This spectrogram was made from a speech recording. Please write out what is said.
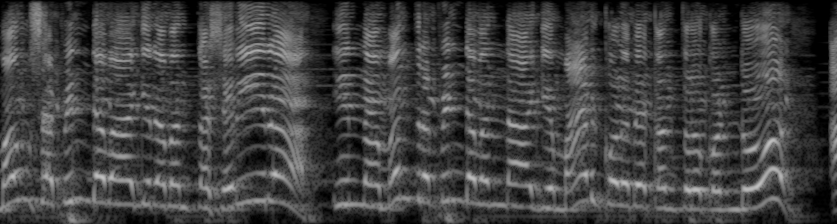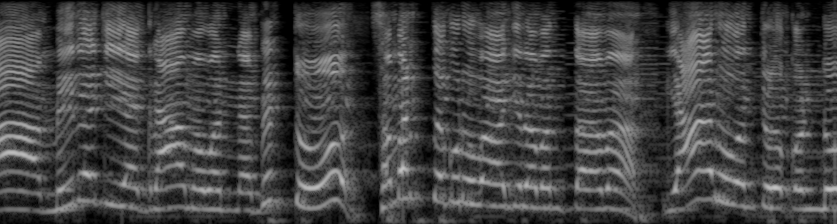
ಮಾಂಸಪಿಂಡವಾಗಿರುವಂತ ಶರೀರ ಇನ್ನ ಮಂತ್ರಪಿಂಡವನ್ನಾಗಿ ಮಾಡಿಕೊಳ್ಬೇಕಂತ ತಿಳ್ಕೊಂಡು ಆ ಮಿರಗಿಯ ಗ್ರಾಮವನ್ನ ಬಿಟ್ಟು ಸಮರ್ಥ ಗುರುವಾಗಿರುವಂತವ ಯಾರು ಅಂತ ತಿಳ್ಕೊಂಡು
